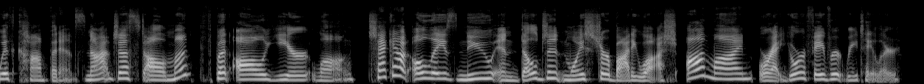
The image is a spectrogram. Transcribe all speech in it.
with confidence, not just all month, but all year long. Check out Olay's new Indulgent Moisture Body Wash online or at your favorite retailer.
